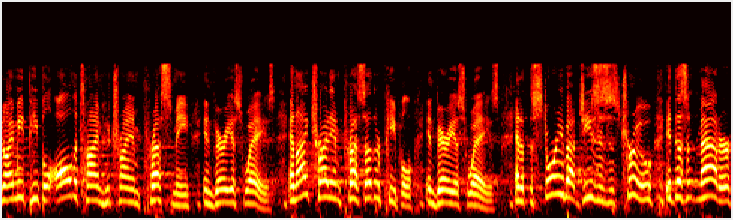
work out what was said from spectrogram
know, I meet people all the time who try and impress me in various ways. And I try to impress other people in various ways. And if the story about Jesus is true, it doesn't matter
